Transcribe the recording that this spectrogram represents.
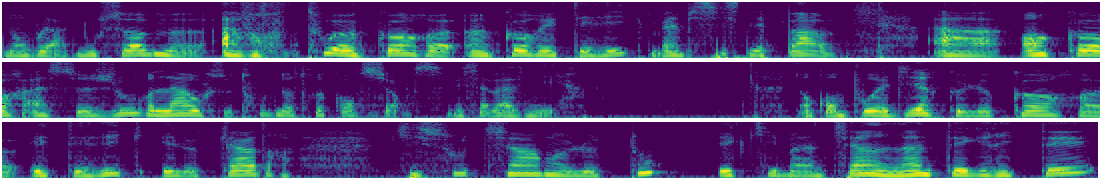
Donc voilà, nous sommes avant tout un corps, un corps éthérique, même si ce n'est pas encore à ce jour là où se trouve notre conscience, mais ça va venir. Donc on pourrait dire que le corps éthérique est le cadre qui soutient le tout et qui maintient l'intégrité,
